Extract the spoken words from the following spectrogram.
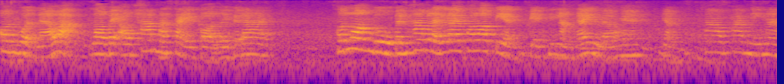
convert แล้วอะ เราไปเอาภาพมาใส่ก่อนเลยก็ได้ ทดลองดู เป็นภาพอะไรก็ได้เพราะเราเปลี่ยนเปลี่ยนทีหลังได้อยู่แล้วไงอย่างถ้าเอาภาพนี้มา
